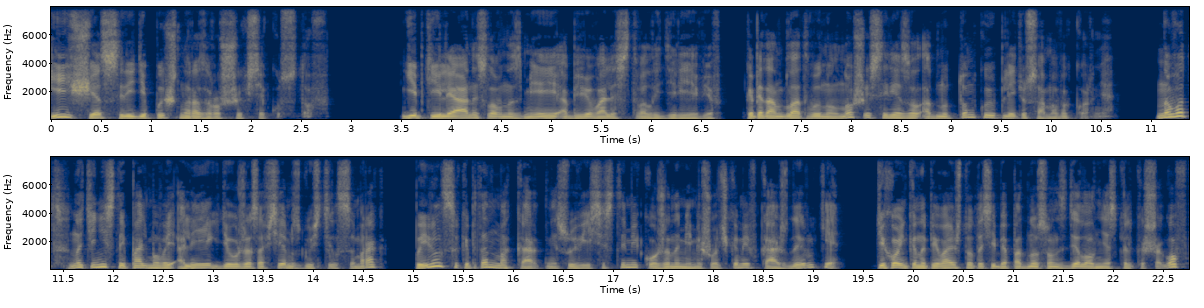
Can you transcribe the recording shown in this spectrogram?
и исчез среди пышно разросшихся кустов. Гибкие лианы, словно змеи, обвивали стволы деревьев. Капитан Блад вынул нож и срезал одну тонкую плеть у самого корня. Но вот на тенистой пальмовой аллее, где уже совсем сгустился мрак, появился капитан Маккартни с увесистыми кожаными мешочками в каждой руке. Тихонько напивая что-то себе под нос, он сделал несколько шагов,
